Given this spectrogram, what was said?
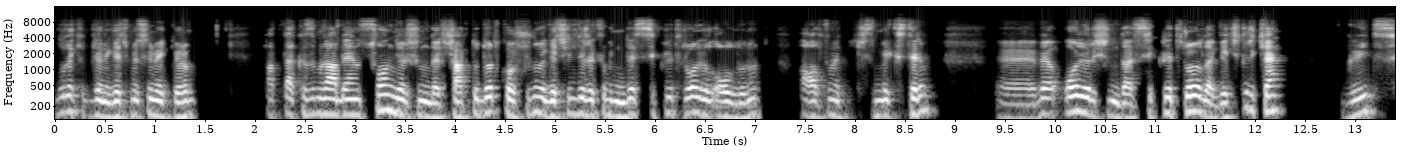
bu rakiplerini geçmesini bekliyorum. Hatta kızım Rabia'nın son yarışında şartlı 4 koştuğunu ve geçildiği rakibinde Secret Royal olduğunu altını çizmek isterim. Ee, ve o yarışında Secret Royal'a geçilirken Great,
